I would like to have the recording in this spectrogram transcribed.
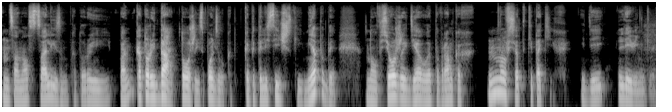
национал-социализм, который, который, да, тоже использовал капиталистические методы, но все же делал это в рамках, ну, все-таки таких идей левеньких.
